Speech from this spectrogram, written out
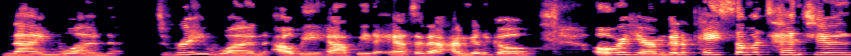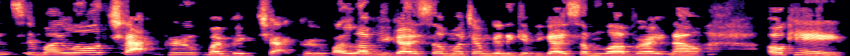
9131. I'll be happy to answer that. I'm going to go over here. I'm going to pay some attention to my little chat group, my big chat group. I love you guys so much. I'm going to give you guys some love right now. Okay.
